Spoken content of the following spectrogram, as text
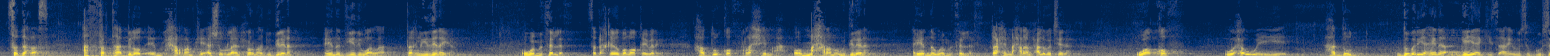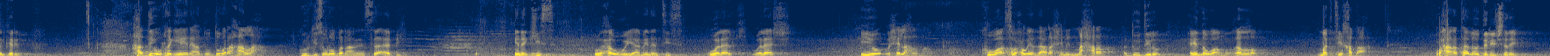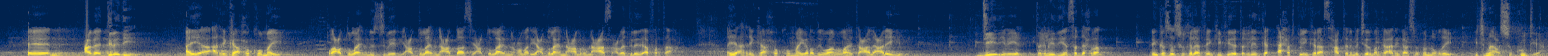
Saddexdaas afartaa bilood ee muxaramka ee ashhurulahi alxurum hadduu dilana ayadna diyadii waa la taqliidinaya. Oo waa mualla saddex qaybood baa loo qaybinaya hadduu qof raxim ah oo maxram uu dilana ayadna waa mualla raxim maxram maxaa looga jeedaa? Waa qof waxa weeye hadduu dumar yahayna gayaankiisa ahayn inuusan guursan karin. Haddii uu rag yahayna hadduu dumar ahaan lahaa guurkiisa unuu bannaaneen sida aabbihii inankiisa waxa weeye aminantiisa walaalkii walaashi iyo wixii la halmaado kuwaas waxa wey daa raximin maxram hadduu dilo ayadna waa muqallad. Magtii khada ah. Waxaana taa loo deliishaday cabaadiladii ayaa arrinkaa xukumay waa cabdullahi bn zubayr iyo cabdullahi bn cabaas iyo cabdullahi bn cumar iyo cabdullahi bn camr bn caas cabaadiladii afarta ah ayaa arrinkaa xukumay radwan ullahi tacaala bay taqliidiyeen. Saddexdan inkastoo isku khilaafeen kayfiyada taqliidka axad ku inkara asxaabtani ma jiro marka arrinkaas wuxuu noqday ijmaac sukuuti ah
